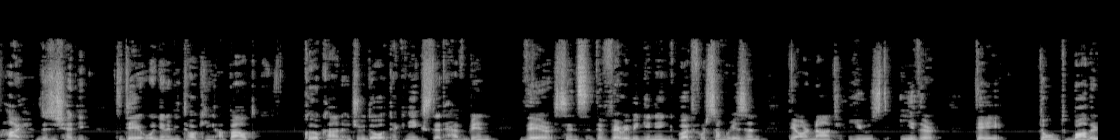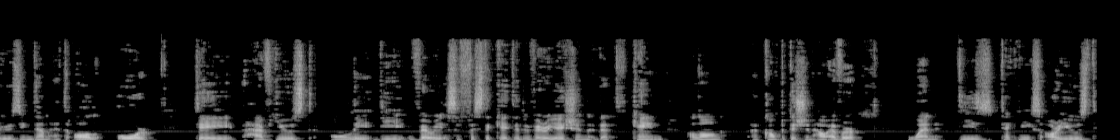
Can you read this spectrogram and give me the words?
Hi, this is Chadi. Today we're going to be talking about Kodokan Judo techniques that have been there since the very beginning, but for some reason they are not used either. They don't bother using them at all, or they have used only the very sophisticated variation that came along a competition. However, when these techniques are used,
